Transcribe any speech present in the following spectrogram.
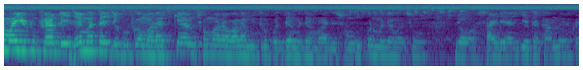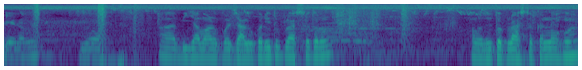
માય યુટ્યુબ ફેમિલી જય માતાજી, જય ગુગા મહારાજ. કેમ છો મારા વાલા મિત્રો? બધા મજામાં જ છું હું પણ મજામાં છું. જો, સાઈડે આવી ગયા હતા કામે, કડિયા કામે. જો, આ બીજા માળ ઉપર ચાલુ કર્યું હતું પ્લાસ્ટર કરવાનું. આ બધું તો પ્લાસ્ટર કરી નાખ્યું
